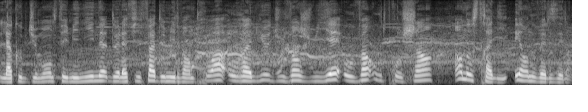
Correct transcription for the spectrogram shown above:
La Coupe du Monde féminine de la FIFA 2023 aura lieu du 20 juillet au 20 août prochain en Australie et en Nouvelle-Zélande.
